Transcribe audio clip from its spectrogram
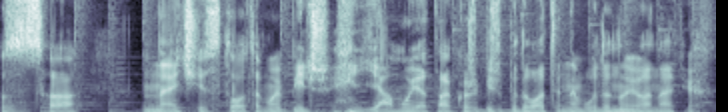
з нечистотами більше. Яму я також більш будувати не буду, ну його нафіг.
